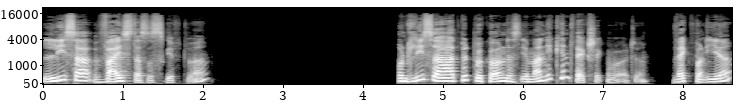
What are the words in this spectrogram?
Lisa weiß, dass es Gift war. Und Lisa hat mitbekommen, dass ihr Mann ihr Kind wegschicken wollte. Weg von ihr.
